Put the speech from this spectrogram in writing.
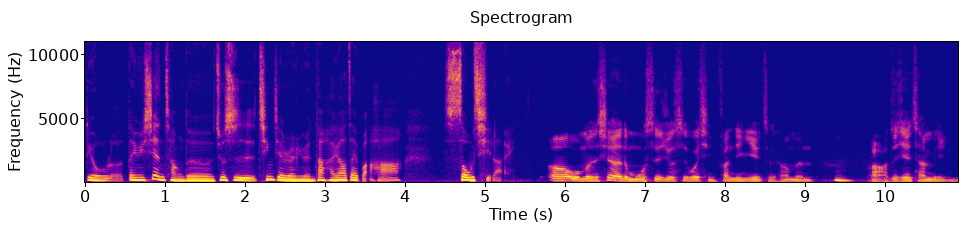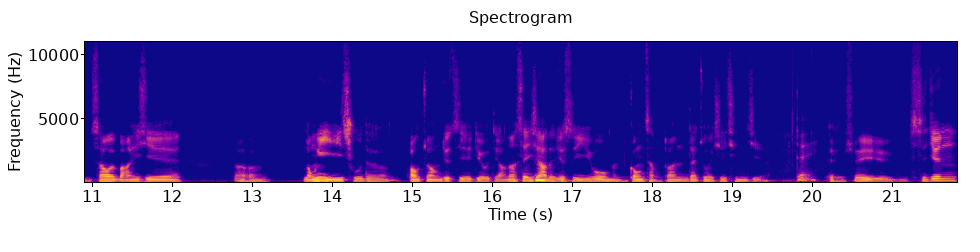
丢了，等于现场的就是清洁人员他还要再把它收起来。呃，我们现在的模式就是会请饭店业者他们，嗯，把这些产品稍微把一些呃容易移除的包装就直接丢掉，那剩下的就是由我们工厂端在做一些清洁。对对，所以时间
